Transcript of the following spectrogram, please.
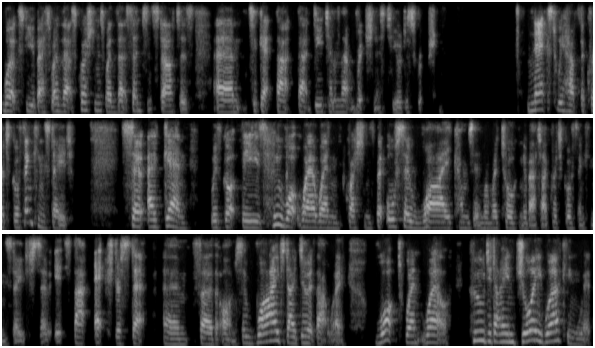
works for you best, whether that's questions, whether that's sentence starters, um, to get that, that detail and that richness to your description. Next, we have the critical thinking stage. So again, we've got these who, what, where, when questions, but also why comes in when we're talking about our critical thinking stage. So it's that extra step um, further on. So why did I do it that way? What went well? Who did I enjoy working with?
